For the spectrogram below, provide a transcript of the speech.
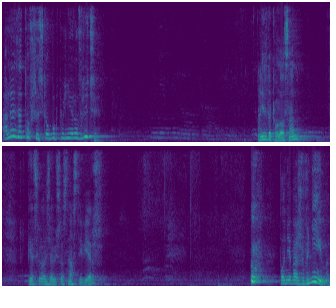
Ale za to wszystko Bóg później rozliczy. List do Kolosan, pierwszy rozdział i szesnasty wiersz. Ponieważ w nim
